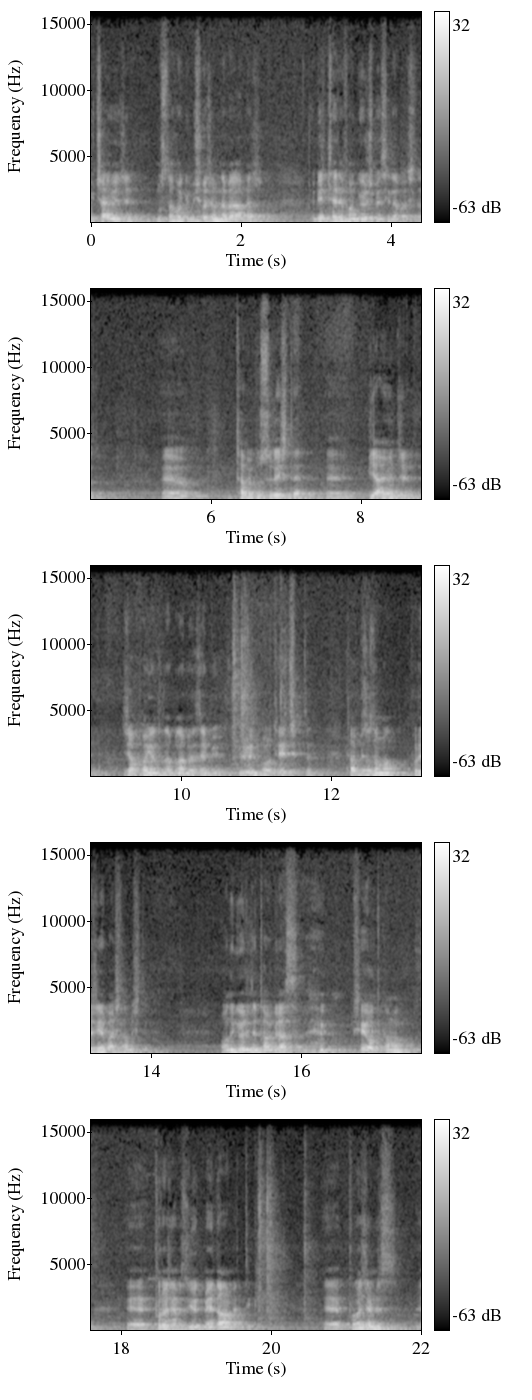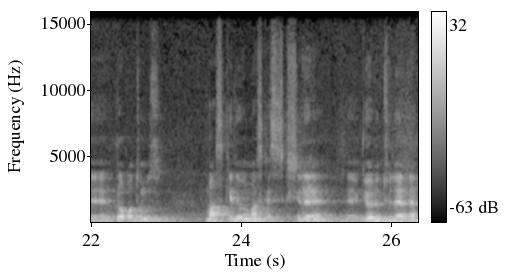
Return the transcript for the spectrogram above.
3 ay önce Mustafa Gümüş hocamla beraber bir telefon görüşmesiyle başladı. E, tabii bu süreçte e, bir ay önce Japonya'da da buna benzer bir ürün ortaya çıktı. Tabii biz o zaman projeye başlamıştık. Onu görünce tabii biraz şey olduk ama e, projemizi yürütmeye devam ettik. E, projemiz, e, robotumuz maskeli ve maskesiz kişileri e, görüntülerden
